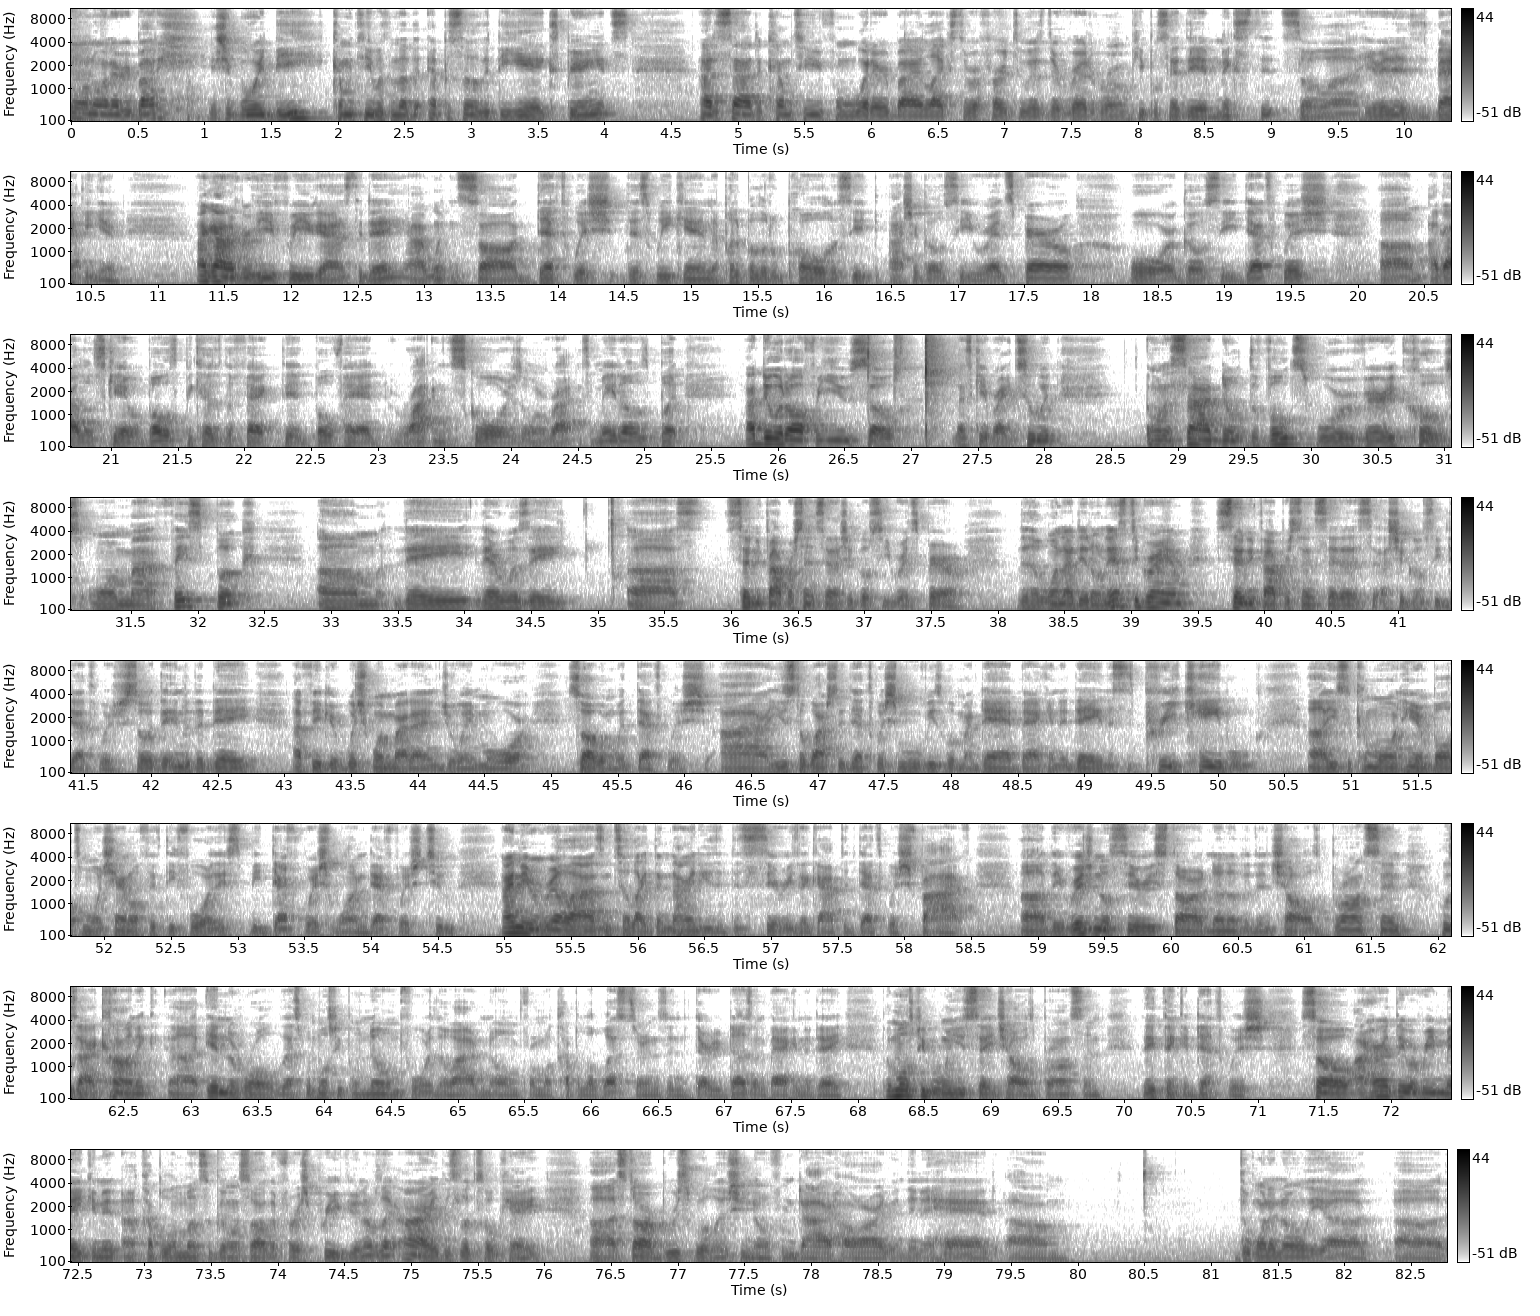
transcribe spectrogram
going on, everybody? It's your boy D coming to you with another episode of the DA Experience. I decided to come to you from what everybody likes to refer to as the Red Room. People said they had mixed it, so uh, here it is. It's back again. I got a review for you guys today. I went and saw Death Wish this weekend. I put up a little poll to see if I should go see Red Sparrow or go see Death Wish. Um, I got a little scared with both because of the fact that both had rotten scores on Rotten Tomatoes, but I do it all for you, so let's get right to it on a side note, the votes were very close. On my Facebook, um, they there was a uh, 75% said I should go see Red Sparrow. The one I did on Instagram, 75% said I should go see Death Wish. So at the end of the day, I figured which one might I enjoy more. So I went with Death Wish. I used to watch the Death Wish movies with my dad back in the day. This is pre-cable. Uh, used to come on here in Baltimore, Channel 54. There used to be Death Wish 1, Death Wish 2. I didn't even realize until like the 90s that this series that got to Death Wish 5. Uh, the original series starred none other than Charles Bronson, who's iconic uh, in the role. That's what most people know him for, though I've known him from a couple of westerns and Dirty Dozen back in the day. But most people, when you say Charles Bronson, they think of Death Wish. So I heard they were remaking it a couple of months ago and saw the first preview, and I was like, all right, this looks okay. Uh, it starred Bruce Willis, you know, from Die Hard, and then it had um, the one and only uh, uh,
